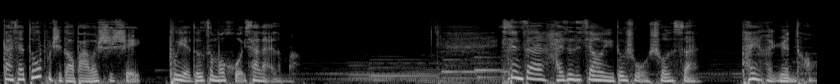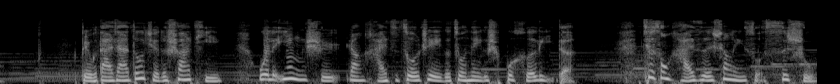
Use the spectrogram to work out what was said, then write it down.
大家都不知道爸爸是谁，不也都这么活下来了吗？现在孩子的教育都是我说了算，他也很认同。比如大家都觉得刷题为了应试让孩子做这个做那个是不合理的，就送孩子上了一所私塾，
